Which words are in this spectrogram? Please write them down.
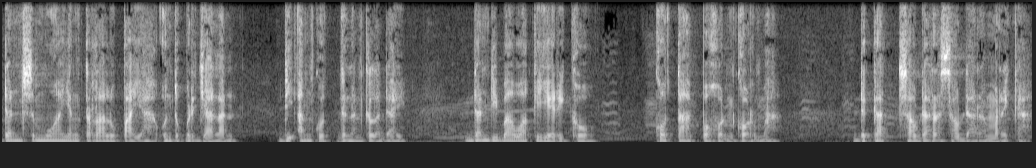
dan semua yang terlalu payah untuk berjalan diangkut dengan keledai dan dibawa ke Yeriko, kota pohon korma, dekat saudara-saudara mereka.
